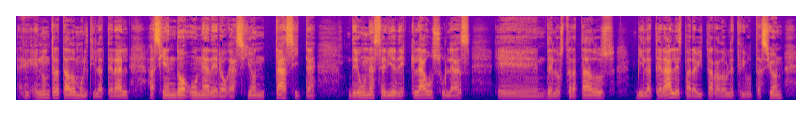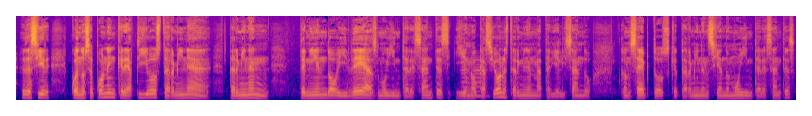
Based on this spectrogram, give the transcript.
en un tratado multilateral haciendo una derogación tácita de una serie de cláusulas eh, de los tratados bilaterales para evitar la doble tributación. Es decir, cuando se ponen creativos termina, terminan teniendo ideas muy interesantes y en ocasiones terminan materializando conceptos que terminan siendo muy interesantes,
